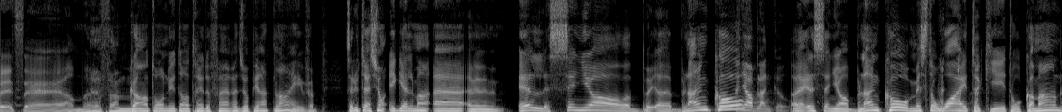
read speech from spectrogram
FM. FM. Quand on est en train de faire Radio Pirate Live. Salutations également à euh, El Señor B- euh, Blanco. Seigneur Blanco. Euh, El Señor Blanco, Mr. White qui est aux commandes.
